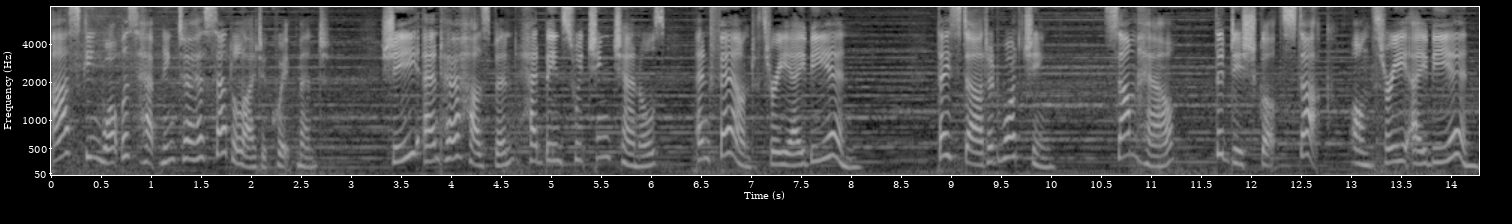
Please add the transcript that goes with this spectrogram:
asking what was happening to her satellite equipment. She and her husband had been switching channels and found 3ABN. They started watching. Somehow, the dish got stuck on 3ABN.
